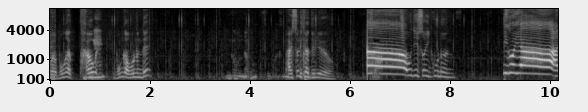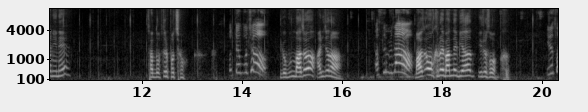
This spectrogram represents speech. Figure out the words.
뭐야 뭔가 다가오 네. 뭔가 오는데 누가 온다고? 발소리가 들려요. 아 어디 있어 이거는? 이거야 아니네. 잠도 엎드려 뻗쳐. 어떻게 붙여? 이거 문 맞아? 아니잖아. 맞습니다. 맞아. 어 그래 맞네 미안. 이래서 이래서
